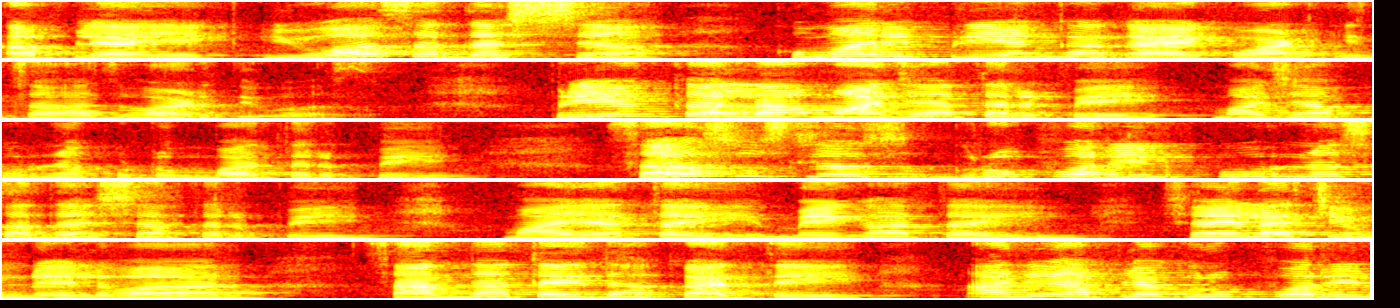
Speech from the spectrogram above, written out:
आपल्या एक युवा सदस्य कुमारी प्रियंका गायकवाड हिचा आज वाढदिवस. प्रियंकाला माझ्यातर्फे माझ्या पूर्ण कुटुंबातर्फे सहज सुचलं ग्रुपवरील पूर्ण सदस्यातर्फे मायाताई मेघाताई शैला चिमडेलवार साधनाताई धकाते आणि आपल्या ग्रुपवरील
